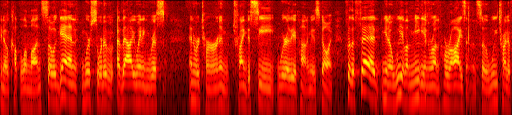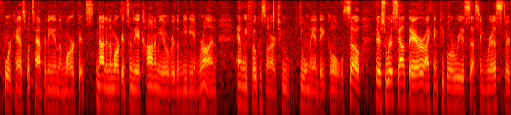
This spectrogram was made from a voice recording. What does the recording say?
you know couple of months. So again, we're sort of evaluating risk and return and trying to see where the economy is going. For the Fed, you know, we have a medium run horizon, so we try to forecast what's happening in the markets, not in the markets, in the economy over the medium run, and we focus on our two dual mandate goals. So there's risks out there. I think people are reassessing risks. They're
